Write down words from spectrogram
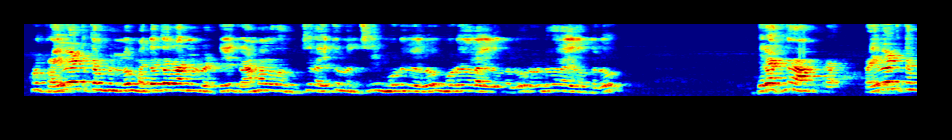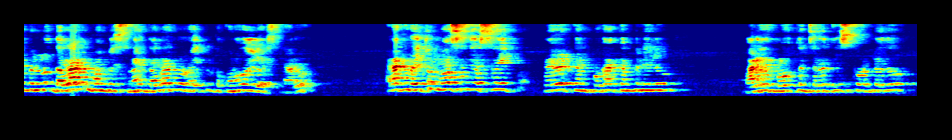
ఇప్పుడు ప్రైవేట్ కంపెనీలు మధ్య దళారులు పెట్టి గ్రామాల నుంచి రైతుల నుంచి మూడు వేలు మూడు వేల ఐదు వందలు రెండు వేల ఐదు వందలు. ఈ రకంగా ప్ర- ప్రైవేట్ కంపెనీలు దళాలను పంపిస్తున్నాయి. దళాలు రైతులతో కొనుగోలు చేస్తున్నారు. అలాగే రైతులు మోసం చేస్తున్నాయి. ప్రైవేట్ కంపెనీ పొగా కంపెనీలు వాళ్ళని ప్రభుత్వం చర్య తీసుకోవట్లేదు.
